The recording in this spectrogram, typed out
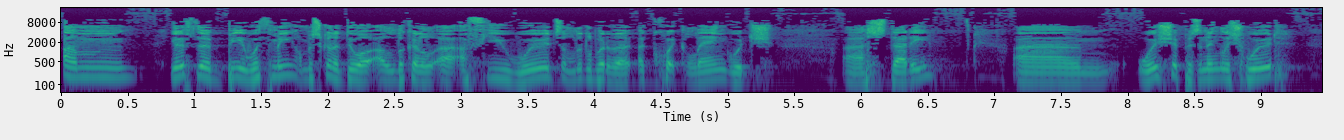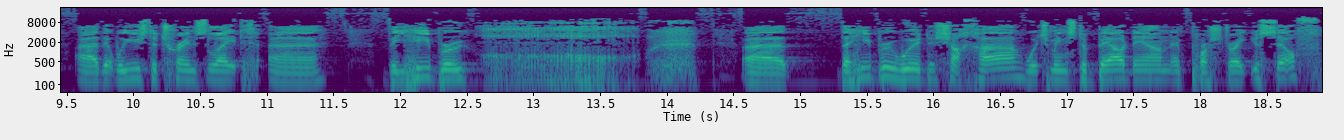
Um, you have to bear with me. I'm just going to do a, a look at a, a, few words, a little bit of a, a quick language uh, study. Um, worship is an English word uh, that we use to translate uh, the Hebrew, uh, the Hebrew word shachar, which means to bow down and prostrate yourself,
